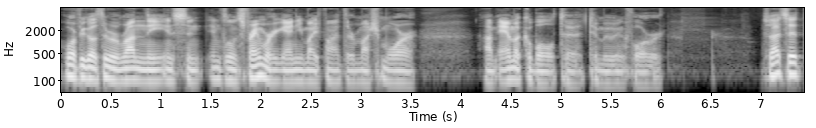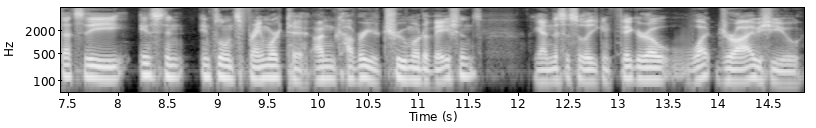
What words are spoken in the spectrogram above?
Or if you go through and run the instant influence framework again, you might find they're much more um, amicable to, to moving forward. So that's it. That's the instant influence framework to uncover your true motivations. Again, this is so that you can figure out what drives you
